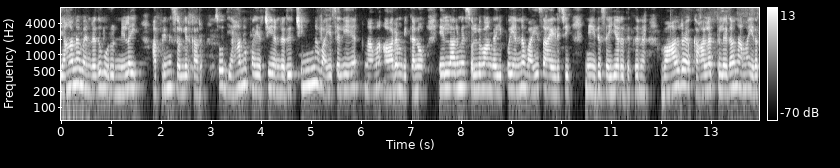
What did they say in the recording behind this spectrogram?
தியானம் என்றது ஒரு நிலை அப்படின்னு சொல்லியிருக்காரு ஸோ தியான பயிற்சி என்றது சின்ன வயசுலேயே நாம் ஆரம்பிக்கணும். எல்லாருமே சொல்லுவாங்க இப்போ என்ன வயசாயிடுச்சு? நீ இது செய்யறதுக்குன்னு. வாழ்கிற காலத்தில் தான் நாம் இதை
